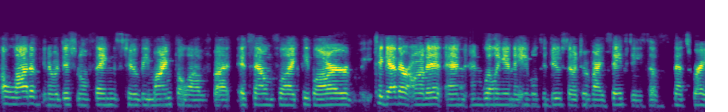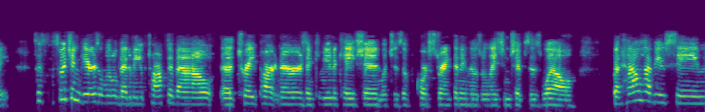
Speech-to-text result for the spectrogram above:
a lot of, you know, additional things to be mindful of, but it sounds like people are together on it and, and willing and able to do so to provide safety. So that's great. So switching gears a little bit, I mean, you've talked about uh, trade partners and communication, which is of course strengthening those relationships as well. But how have you seen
